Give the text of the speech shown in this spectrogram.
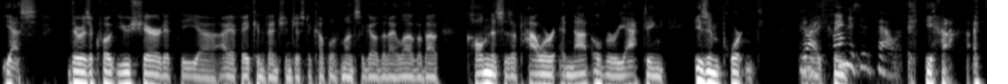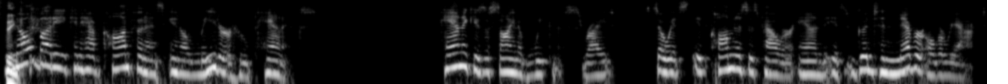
Yes there was a quote you shared at the uh, IFA convention just a couple of months ago that I love about calmness is a power and not overreacting is important. And right. I think, calmness is power. Yeah. I think nobody can have confidence in a leader who panics. Panic is a sign of weakness, right? So it's it calmness is power and it's good to never overreact.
